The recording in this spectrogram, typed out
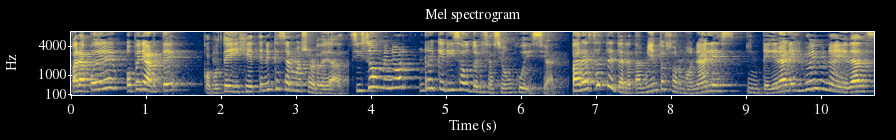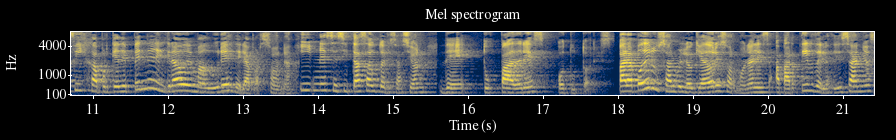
para poder operarte como te dije, tenés que ser mayor de edad. Si sos menor, requerís autorización judicial. Para hacerte tratamientos hormonales integrales no hay una edad fija porque depende del grado de madurez de la persona y necesitas autorización de tus padres tutores. Para poder usar bloqueadores hormonales a partir de los 10 años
